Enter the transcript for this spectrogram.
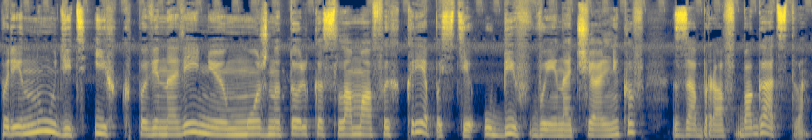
Принудить их к повиновению можно только сломав их крепости, убив военачальников, забрав богатство.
